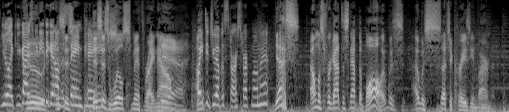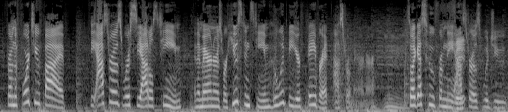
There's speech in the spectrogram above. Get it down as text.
you're like, you guys, we need to get on the is- same page. This is Will Smith right now. yeah, Wait, did you have a starstruck moment? Yes, I almost forgot to snap the ball. It was it was such a crazy environment. From the 425, the Astros were Seattle's team and the Mariners were Houston's team. Who would be your favorite Astro Mariner? Mm. So I guess who from the Fa- Astros would you be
